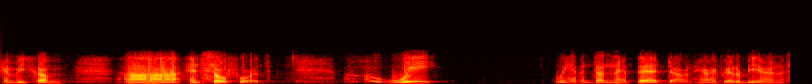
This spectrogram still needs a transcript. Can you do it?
can become uh, and so forth. We we haven't done that bad down here. I've got to be honest.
